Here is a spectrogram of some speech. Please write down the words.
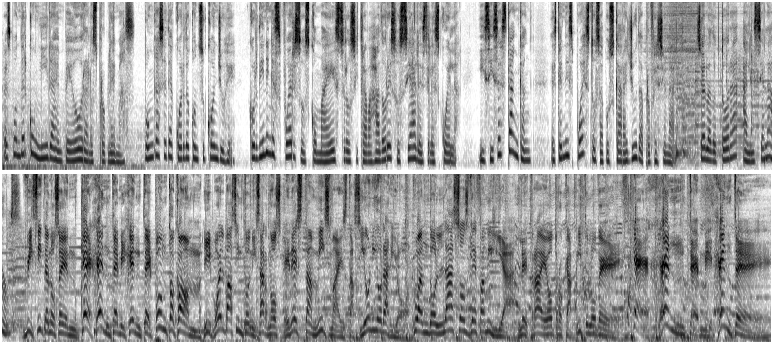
Responder con ira empeora los problemas. Póngase de acuerdo con su cónyuge. Coordinen esfuerzos con maestros y trabajadores sociales de la escuela. Y si se estancan, estén dispuestos a buscar ayuda profesional. Soy la doctora Alicia Laos. Visítenos en quegentemigente.com y vuelva a sintonizarnos en esta misma estación y horario cuando Lazos de Familia le trae otro capítulo de ¡Qué gente, mi gente!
